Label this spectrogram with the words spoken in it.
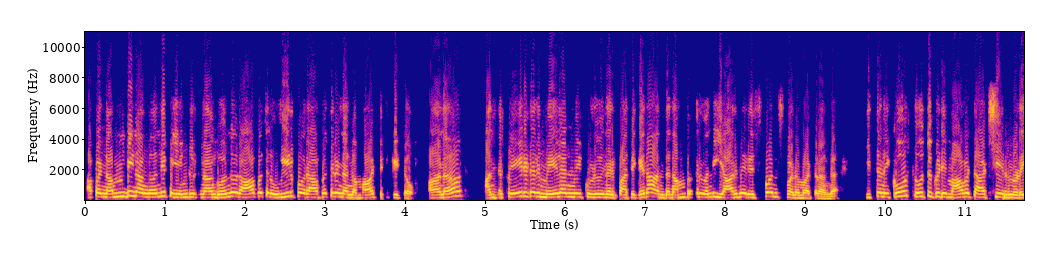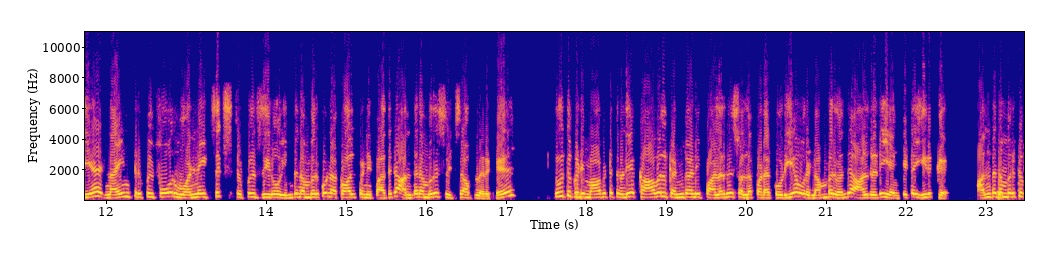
அப்ப நம்பி நாங்க வந்து இப்ப எங்களுக்கு நாங்க வந்து ஒரு ஆபத்துல உயிர் போற ஆபத்துல நாங்க மாட்டிக்கிட்டோம். ஆனா, அந்த பேரிடர் மேலாண்மை குழுவினர் பாத்தீங்கன்னா, அந்த நம்பர் வந்து யாருமே ரெஸ்பான்ஸ் பண்ண மாட்றாங்க. இத்தனைக்கும் தூத்துக்குடி மாவட்ட ஆட்சியரினுடைய 94418600 இந்த நம்பருக்கும் நான் கால் பண்ணி பாத்துட்டு அந்த நம்பரும் சுவிட்ச் ஆஃப்ல இருக்கு. தூத்துக்குடி மாவட்டத்தினுடைய காவல் கண்காணிப்பாளர்னு சொல்லப்படக்கூடிய ஒரு நம்பர் வந்து ஆல்ரெடி என்கிட்ட இருக்கு. அந்த நம்பருக்கு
